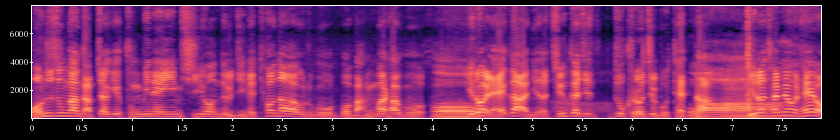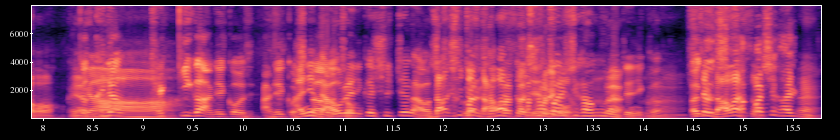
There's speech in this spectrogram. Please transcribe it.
어느 순간 갑자기 국민의힘 시의원들 니네 튀어나와 그러고 뭐 막말하고 어. 이럴 애가 아니라 지금까지도 그러질 못했다 와. 이런 설명을 해요. 그러니까 예. 그냥 객기가 아닐 것 아닐 것이다. 아니 나오려니까 실제 나왔어. 나 실제 나왔어. 삭발식 하고 네. 그랬다니까. 음. 실제 그 나왔어. 삭발식 할 네.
